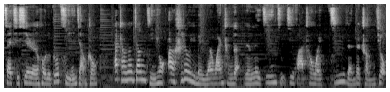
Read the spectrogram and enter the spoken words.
在其卸任后的多次演讲中，他常常将仅用二十六亿美元完成的人类基因组计划称为惊人的成就。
